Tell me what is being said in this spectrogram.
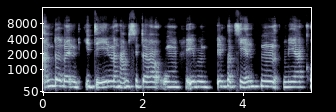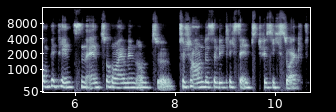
anderen Ideen haben Sie da, um eben dem Patienten mehr Kompetenzen einzuräumen und äh, zu schauen, dass er wirklich selbst für sich sorgt?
